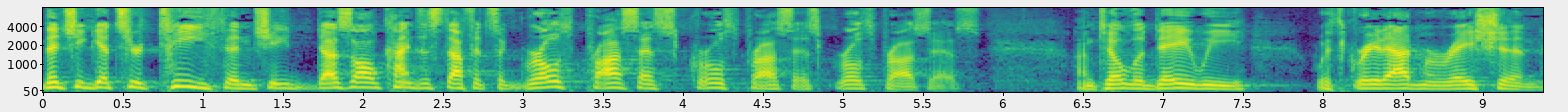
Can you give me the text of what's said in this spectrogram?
Then she gets her teeth and she does all kinds of stuff. It's a growth process, growth process, growth process until the day we, with great admiration,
